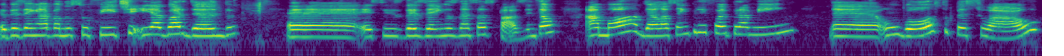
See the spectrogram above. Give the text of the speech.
eu desenhava no sulfite e ia guardando é, esses desenhos nessas pastas. Então a moda, ela sempre foi para mim é, um gosto pessoal,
